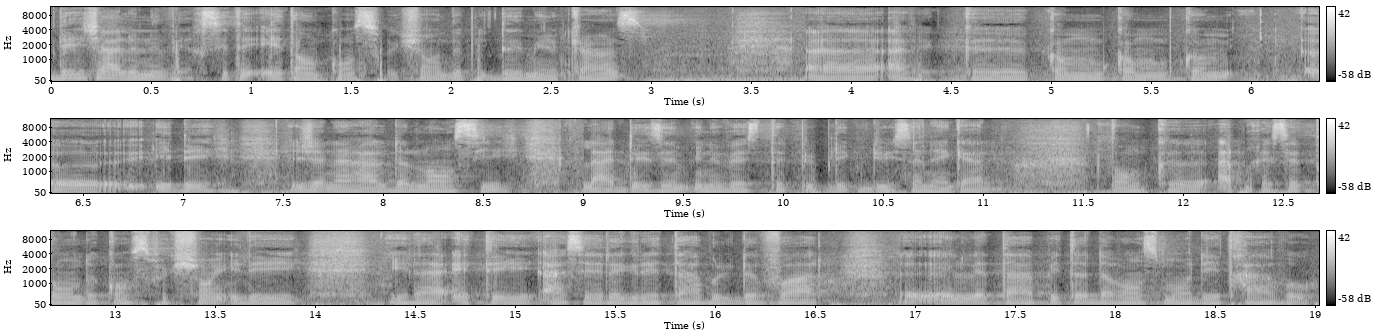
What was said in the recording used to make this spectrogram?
déjà l'université est en construction depuis 2015. Euh, avec euh, comme, comme, comme idée générale de lancer la deuxième université publique du Sénégal. Donc après sept ans de construction, il, est, il a été assez regrettable de voir l'état d'avancement des travaux.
